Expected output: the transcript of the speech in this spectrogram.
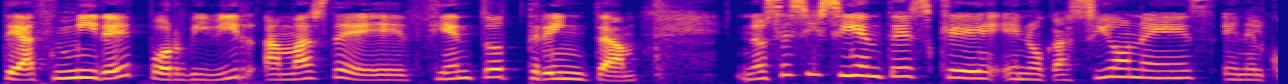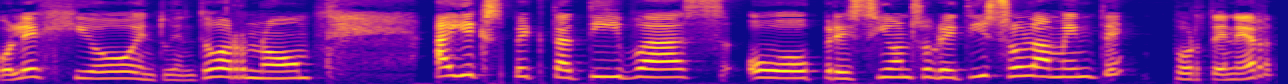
te admire por vivir a más de 130. No sé si sientes que en ocasiones, en el colegio, en tu entorno, hay expectativas o presión sobre ti solamente por tener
